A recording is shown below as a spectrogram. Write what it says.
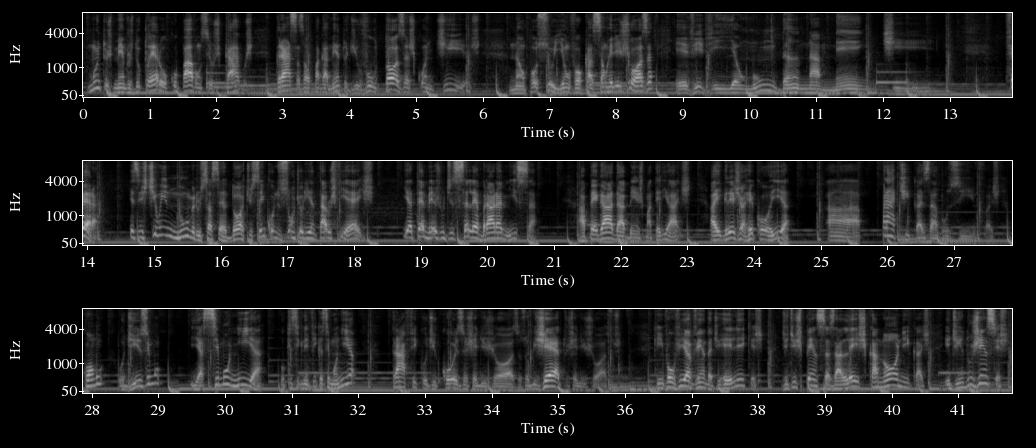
Muitos membros do clero ocupavam seus cargos graças ao pagamento de vultosas quantias não possuíam vocação religiosa e viviam mundanamente. Fera, existiam inúmeros sacerdotes sem condições de orientar os fiéis e até mesmo de celebrar a missa. Apegada a bens materiais, a igreja recorria a práticas abusivas, como o dízimo e a simonia. O que significa simonia? Tráfico de coisas religiosas, objetos religiosos que envolvia a venda de relíquias, de dispensas a leis canônicas e de indulgências,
